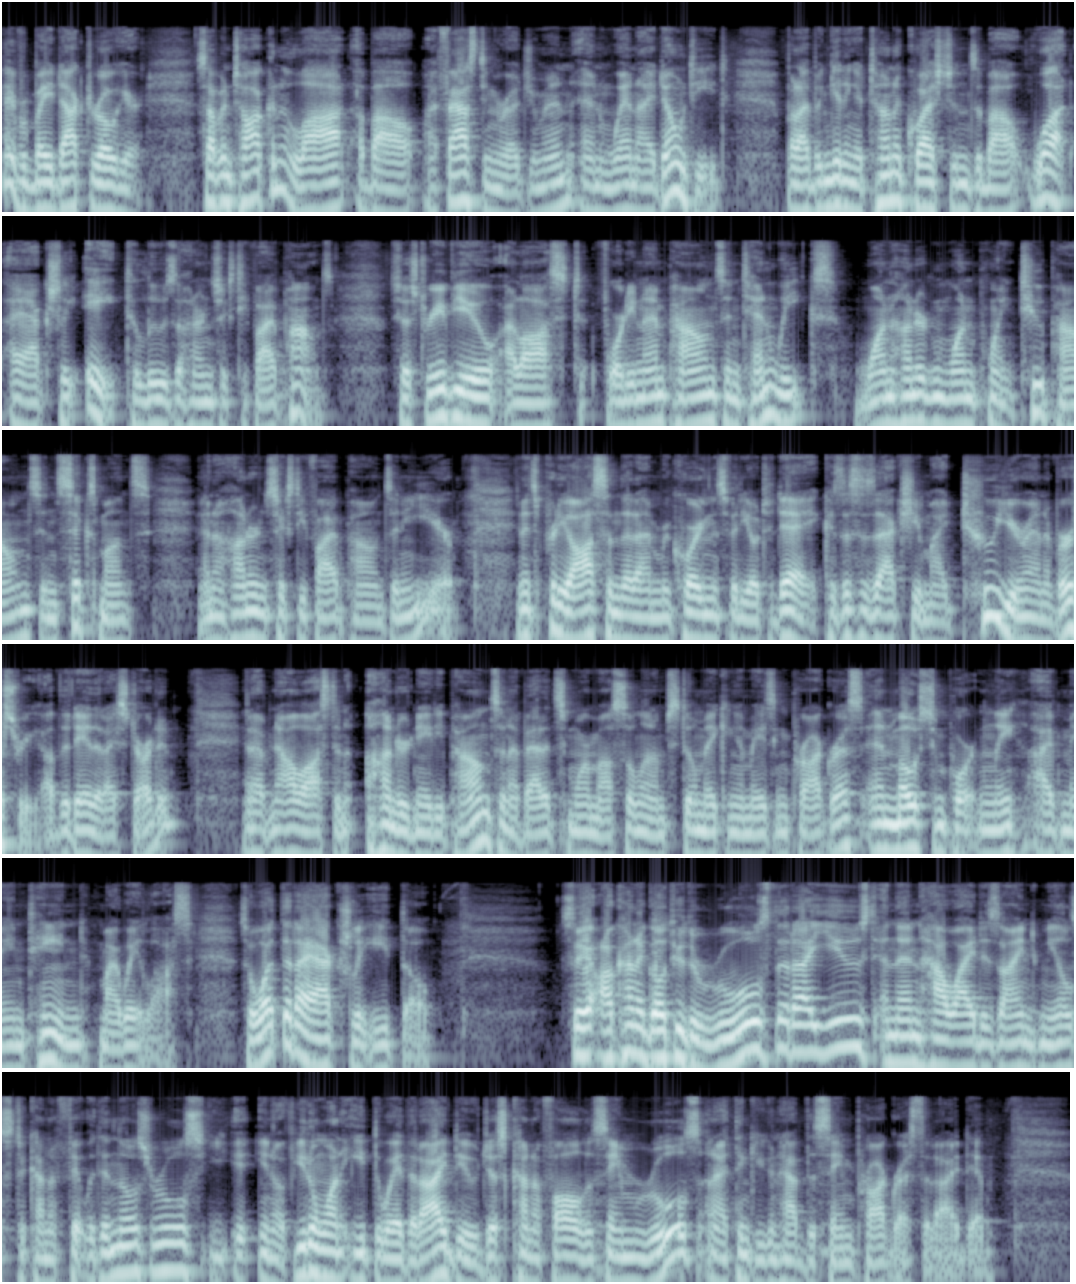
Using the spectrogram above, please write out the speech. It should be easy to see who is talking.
Speaker 1: Hey everybody, Dr. O here. So I've been talking a lot about my fasting regimen and when I don't eat, but I've been getting a ton of questions about what I actually ate to lose 165 pounds. So just to review, I lost 49 pounds in 10 weeks, 101.2 pounds in six months, and 165 pounds in a year. And it's pretty awesome that I'm recording this video today because this is actually my two year anniversary of the day that I started. And I've now lost 180 pounds and I've added some more muscle and I'm still making amazing progress. And most importantly, I've maintained my weight loss. So what did I actually eat though? So I'll kind of go through the rules that I used and then how I designed meals to kind of fit within those rules. You know, if you don't want to eat the way that I do, just kind of follow the same rules and I think you can have the same progress that I did.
